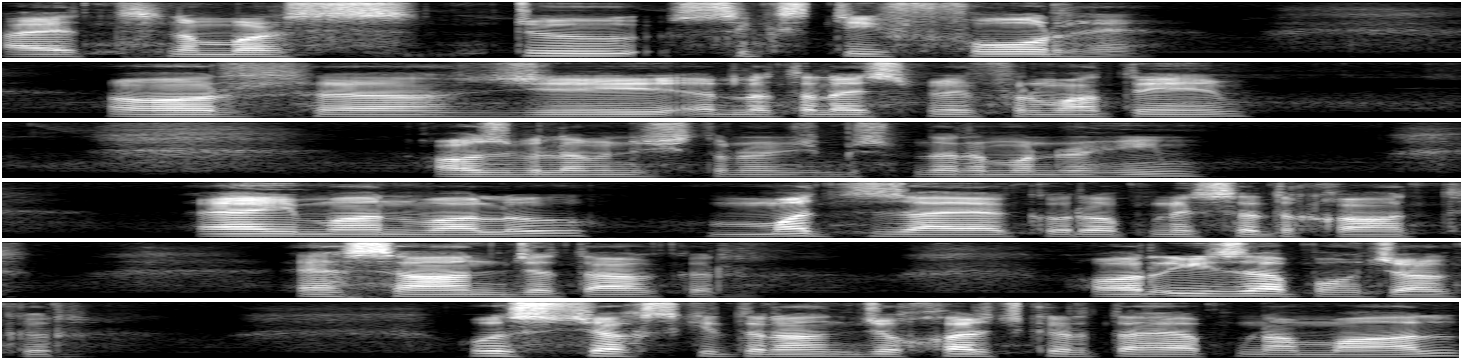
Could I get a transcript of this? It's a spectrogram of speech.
आयत नंबर टू सिक्सटी फोर है। और ये अल्लाह ताला इसमें फरमाते हैं। रहीम। ए ईमान वालो, मत ज़ाया करो अपने सदक़ात। एहसान जता कर और ईज़ा पहुँचा कर। उस शख्स की तरह जो ख़र्च करता है अपना माल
